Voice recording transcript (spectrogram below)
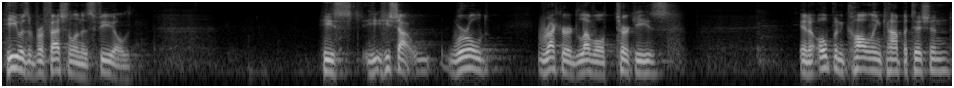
he was a professional in his field. He, he shot world record level turkeys in an open calling competition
